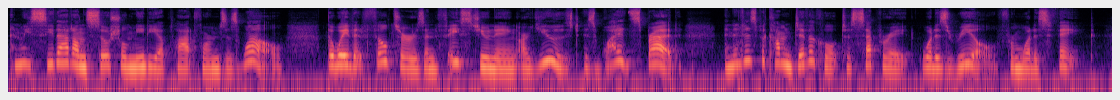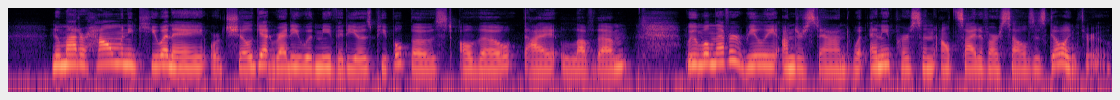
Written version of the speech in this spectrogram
And we see that on social media platforms as well. The way that filters and face tuning are used is widespread, and it has become difficult to separate what is real from what is fake. No matter how many Q&A or chill get ready with me videos people post, although I love them, we will never really understand what any person outside of ourselves is going through.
